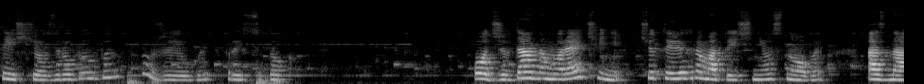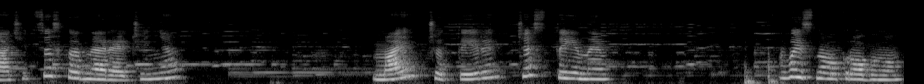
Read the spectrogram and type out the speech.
Ти що зробив би? Вжив би присудок. Отже, в даному реченні чотири граматичні основи, а значить, це складне речення має чотири частини. Висновок робимо.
